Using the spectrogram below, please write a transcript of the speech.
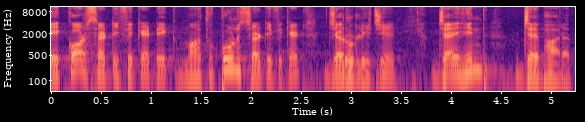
एक और सर्टिफिकेट एक महत्वपूर्ण सर्टिफिकेट ज़रूर लीजिए। जय हिंद, जय भारत।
